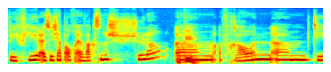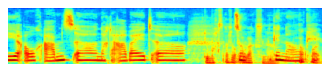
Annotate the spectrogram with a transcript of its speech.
wie viel? Also ich habe auch erwachsene Schüler, okay. ähm, Frauen, ähm, die auch abends äh, nach der Arbeit. Äh, du machst also zum, Erwachsene. Genau. Okay.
